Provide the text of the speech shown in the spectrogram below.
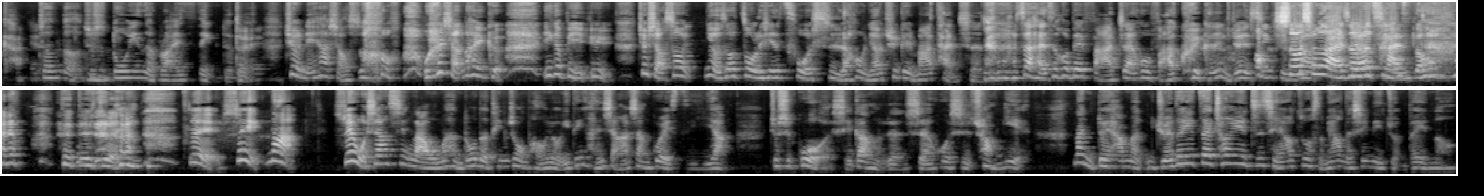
开了。真的就是嗯 doing the right thing，、对不对？对，就有点像小时候，我会想到一个一个比喻，就小时候你有时候做了一些错事，然后你要去跟你妈坦诚，虽然还是会被罚站或罚跪，可是你觉得你心情、哦说出来之后就轻谈松，对对对对，所以那所以我相信啦，我们很多的听众朋友一定很想要像 Grace 一样，就是过斜杠人生或是创业。那你对他们，你觉得在创业之前要做什么样的心理准备呢？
